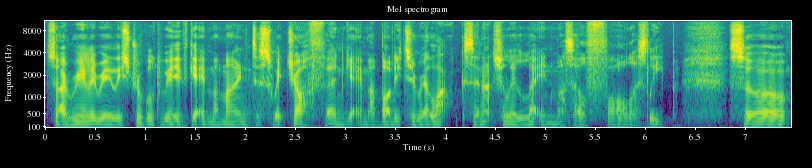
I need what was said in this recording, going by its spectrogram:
So I really, really struggled with getting my mind to switch off and getting my body to relax and actually letting myself fall asleep. So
